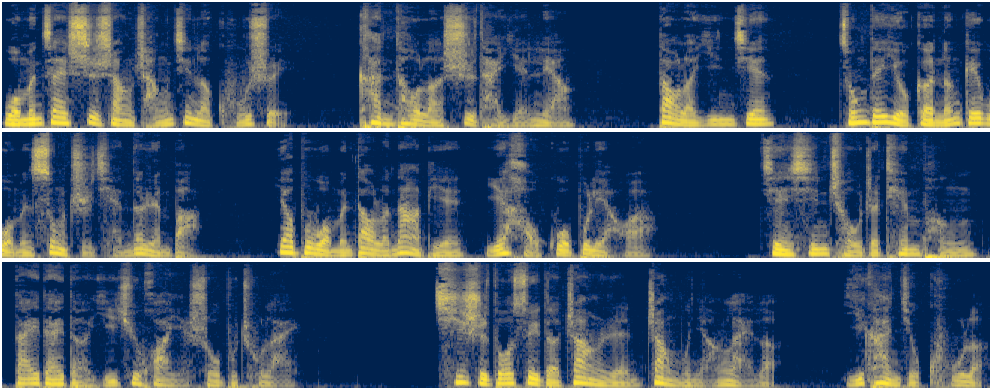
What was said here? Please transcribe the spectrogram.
我们在世上尝尽了苦水，看透了世态炎凉，到了阴间，总得有个能给我们送纸钱的人吧？要不我们到了那边也好过不了啊！建新瞅着天棚，呆呆的一句话也说不出来。七十多岁的丈人丈母娘来了，一看就哭了。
